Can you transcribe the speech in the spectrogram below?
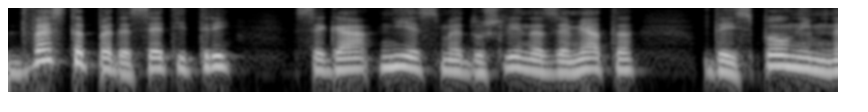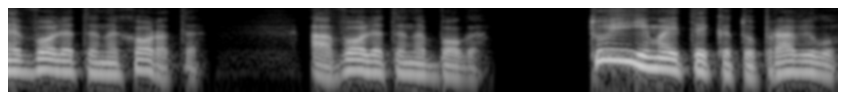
253. Сега ние сме дошли на земята да изпълним не волята на хората, а волята на Бога. Той имайте като правило.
